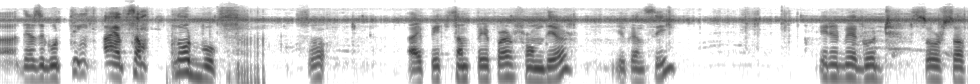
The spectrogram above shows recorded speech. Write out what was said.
uh, there's a good thing i have some notebooks. So i picked some paper from there you can see. It would be a good source of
